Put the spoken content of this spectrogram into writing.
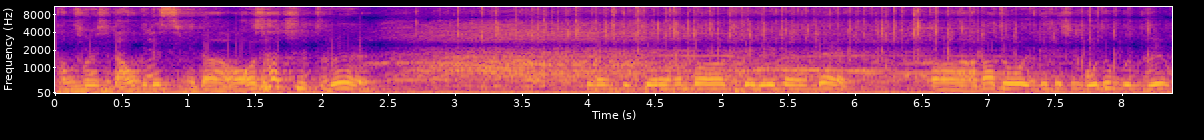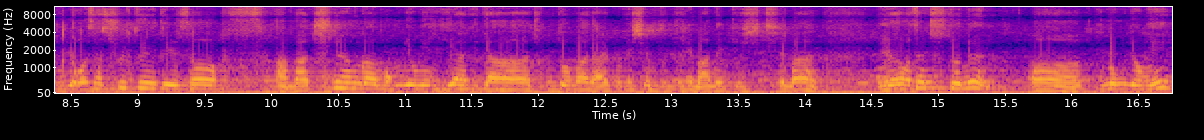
방송에서 나오게 됐습니다. 어사출두를 여러분들께 한번 들려드릴까 하는데 어, 아마도 여기 계신 모든 분들 우리 어사출두에 대해서 아마 춘향과 몽룡의 이야기다 정도만 알고 계신 분들이 많을 계시지만 이 어사출두는 어, 이몽룡이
